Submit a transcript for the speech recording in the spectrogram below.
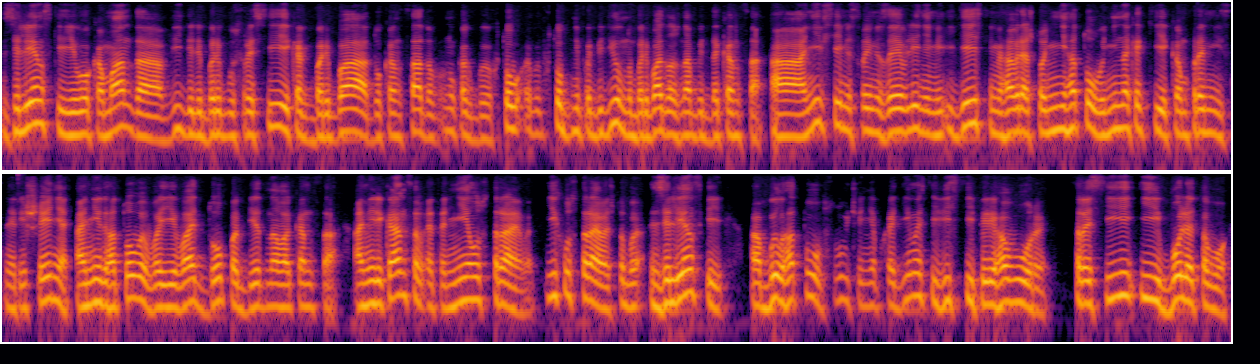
Зеленский и его команда видели борьбу с Россией как борьба до конца, ну как бы кто, кто бы не победил, но борьба должна быть до конца. А они всеми своими заявлениями и действиями говорят, что они не готовы ни на какие компромиссные решения, они готовы воевать до победного конца. Американцев это не устраивает. Их устраивает, чтобы Зеленский а, был готов в случае необходимости вести переговоры с Россией и, более того,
